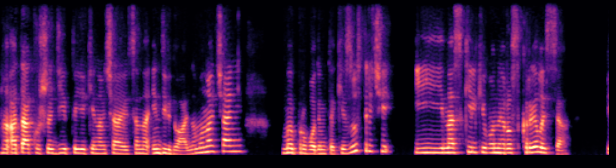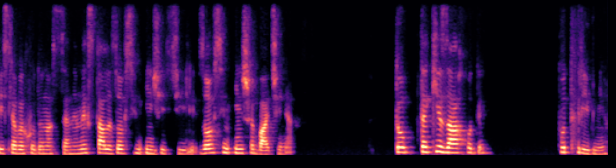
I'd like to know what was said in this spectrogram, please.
а також діти, які навчаються на індивідуальному навчанні. Ми проводимо такі зустрічі, і наскільки вони розкрилися після виходу на сцену, в них стали зовсім інші цілі, зовсім інше бачення. То такі заходи потрібні.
